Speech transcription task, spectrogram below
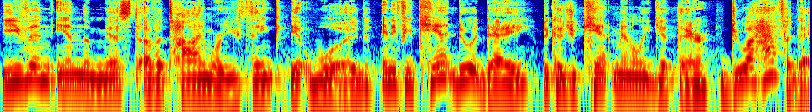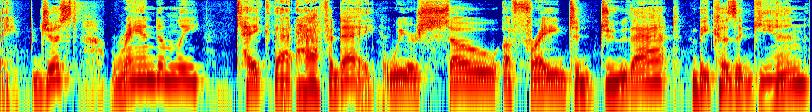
even in the midst of a time where you think it would. And if you can't do a day because you can't mentally get there, do a half a day. Just randomly take that half a day. We are so afraid to do that because, again,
